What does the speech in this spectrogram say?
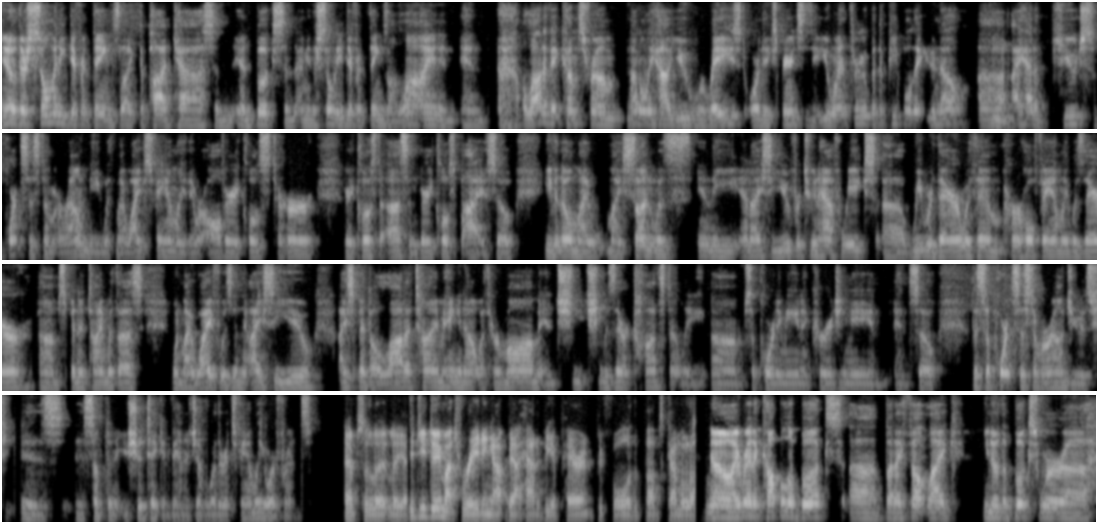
you know there's so many different things like the podcasts and, and books and i mean there's so many different things online and and a lot of it comes from not only how you were raised or the experiences that you went through but the people that you know. Uh, hmm. i had a huge support system around me with my wife's family. They were all very close to her very close to us and very close by. So even though my my son was in the nicu for two and a half weeks uh, we were there with him. Her whole family was there um, spending time with us when my wife was in the ICU, I spent a lot of time hanging out with her mom, and she she was there constantly um, supporting me and encouraging me, and and so the support system around you is is is something that you should take advantage of, whether it's family or friends. Absolutely. Did you do much reading up about how to be a parent before the bubs come along? No, I read a couple of books, uh, but I felt like you know the books were. Uh,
